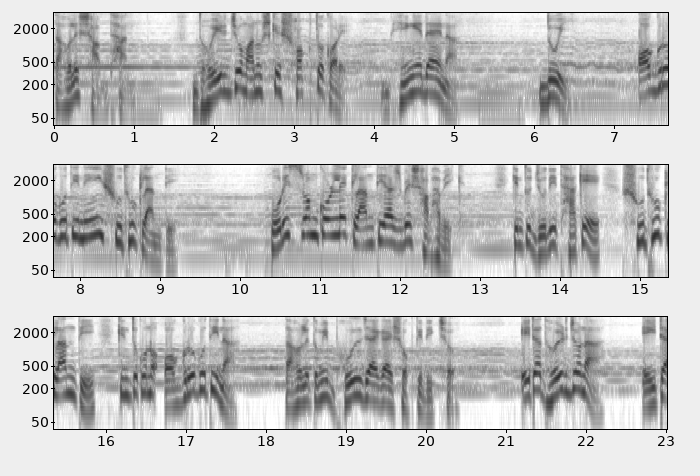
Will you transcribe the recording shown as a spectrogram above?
তাহলে সাবধান। ধৈর্য মানুষকে শক্ত করে, ভেঙে দেয় না। দুই, অগ্রগতি নেই শুধু ক্লান্তি। পরিশ্রম করলে ক্লান্তি আসবে স্বাভাবিক, কিন্তু যদি থাকে শুধু ক্লান্তি, কিন্তু কোনো অগ্রগতি না, তাহলে তুমি ভুল জায়গায় শক্তি দিচ্ছ। এটা ধৈর্য না, এইটা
